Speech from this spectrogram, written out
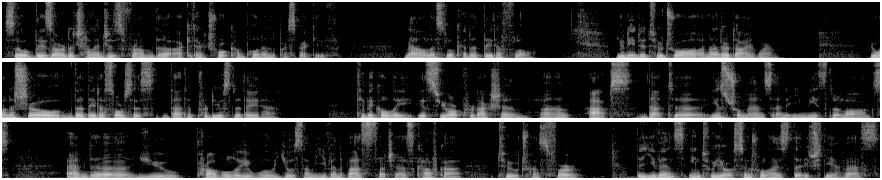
So these are the challenges from the architectural component perspective. Now let's look at the data flow. You need to draw another diagram. You want to show the data sources that produce the data. Typically, it's your production uh, apps that uh, instruments and emits the logs, and uh, you probably will use some event bus such as Kafka to transfer the events into your centralized HDFS.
